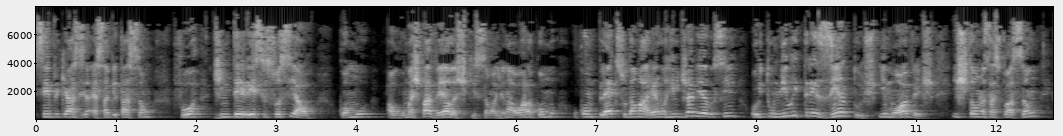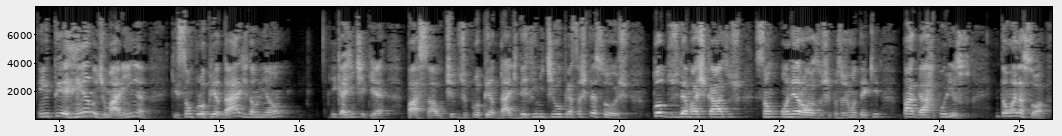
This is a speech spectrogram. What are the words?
sempre que essa habitação for de interesse social como algumas favelas que são ali na orla, como o Complexo da Maré no Rio de Janeiro. Sim, 8.300 imóveis estão nessa situação em terreno de marinha, que são propriedade da União e que a gente quer passar o título de propriedade definitivo para essas pessoas. Todos os demais casos são onerosos, as pessoas vão ter que pagar por isso. Então, olha só,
